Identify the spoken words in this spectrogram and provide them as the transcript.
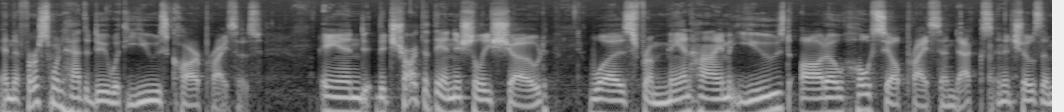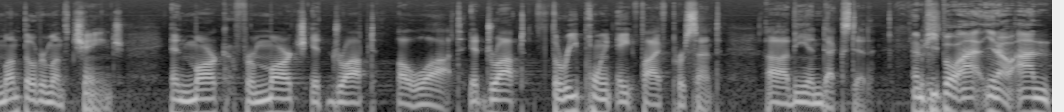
And the first one had to do with used car prices. And the chart that they initially showed was from Manheim Used Auto Wholesale Price Index, and it shows the month over month change. And Mark, for March, it dropped a lot. It dropped 3.85%. Uh, the index did. And people, you know, on,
